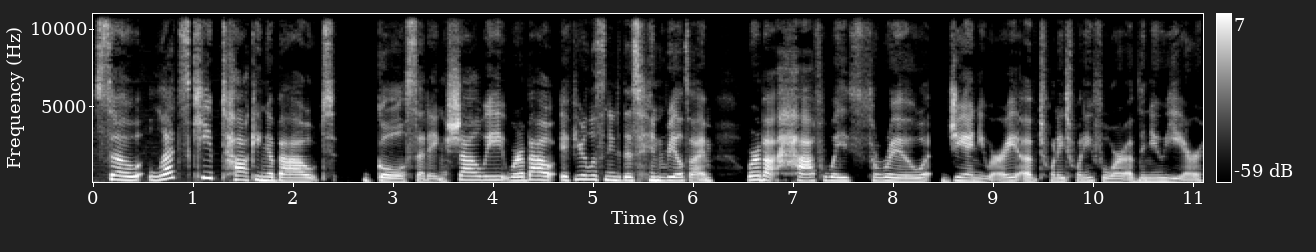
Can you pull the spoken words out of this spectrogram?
So let's keep talking about goal setting, shall we? We're about, if you're listening to this in real time, we're about halfway through January of 2024 of the new year.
